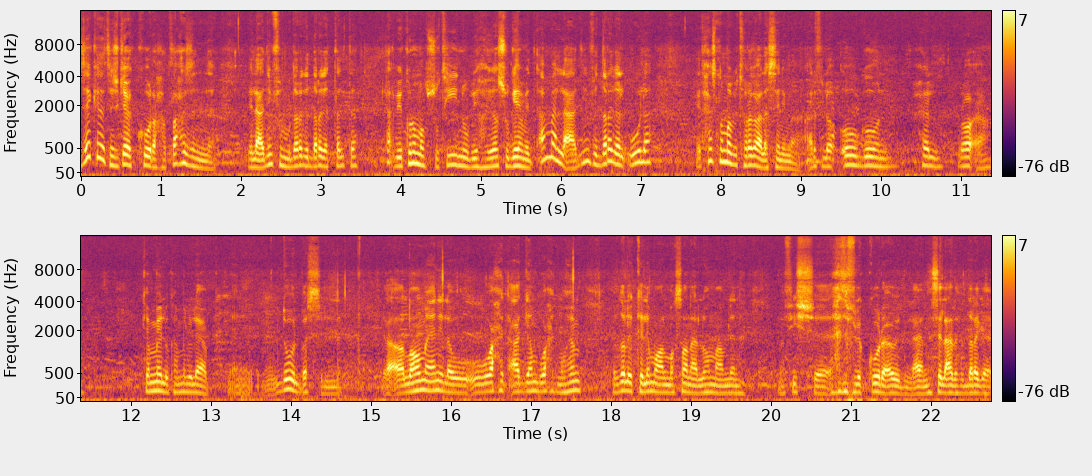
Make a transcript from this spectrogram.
زي كده تشجيع الكورة هتلاحظ إن اللي قاعدين في المدرج الدرجة الثالثه لا بيكونوا مبسوطين وبيهيصوا جامد. أما اللي قاعدين في الدرجة الأولى تحس إن هم بيتفرجوا على سينما. عارف اللي هو أوه جون حلو رائع كملوا كملوا لعب. يعني دول بس ال... اللهم يعني لو واحد قاعد جنب واحد مهم يفضلوا يتكلموا على المصانع اللي هم عاملينها. مفيش هدف للكورة قوي الناس اللي قاعدة في الدرجة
